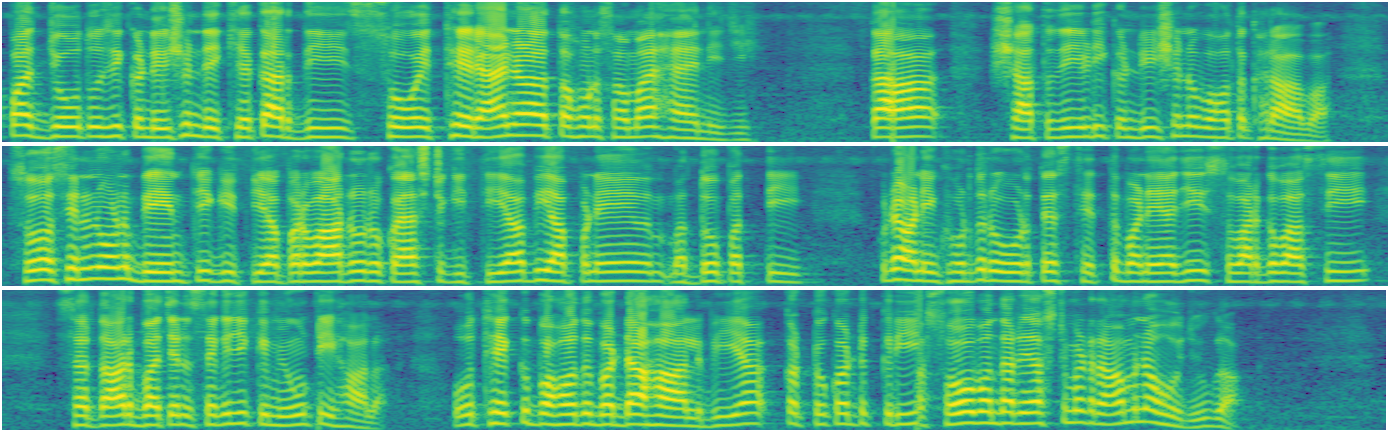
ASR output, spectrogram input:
ਆਪਾਂ ਜੋ ਤੁਸੀਂ ਕੰਡੀਸ਼ਨ ਦੇਖੀ ਘਰ ਦੀ, ਸੋ ਇੱਥੇ ਰਹਿਣ ਵਾਲਾ ਤਾਂ ਹੁਣ ਸਮਾਂ ਹੈ ਨਹੀਂ ਜੀ। ਘਰ ਛੱਤ ਦੀ ਜਿਹੜੀ ਕੰਡੀਸ਼ਨ ਉਹ ਬਹੁਤ ਖਰਾਬ ਆ। ਸੋ ਅਸੀਂ ਇਹਨਾਂ ਨੂੰ ਹੁਣ ਬੇਨਤੀ ਕੀਤੀ ਆ, ਪਰਿਵਾਰ ਨੂੰ ਰਿਕੁਐਸਟ ਕੀਤੀ ਆ ਵੀ ਆਪਣੇ ਮੱਦੋਪੱਤੀ ਘੁਡਾਣੀ ਖੁਰਦ ਰੋਡ ਤੇ ਸਥਿਤ ਬਣਿਆ ਜੀ ਸਵਰਗਵਾਸੀ ਸਰਦਾਰ ਬਚਨ ਸਿੰਘ ਜੀ ਕਮਿਊਨਿਟੀ ਹਾਲ। ਉੱਥੇ ਇੱਕ ਬਹੁਤ ਵੱਡਾ ਹਾਲ ਵੀ ਆ, ਘੱਟੋ ਘੱਟ ਕਰੀਬ 100 ਬੰਦਾ ਐਡਜਸਟਮੈਂਟ ਆਰਾਮ ਨਾਲ ਹੋ ਜਾਊਗਾ।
